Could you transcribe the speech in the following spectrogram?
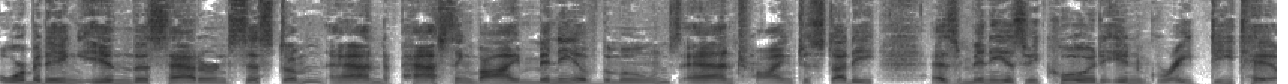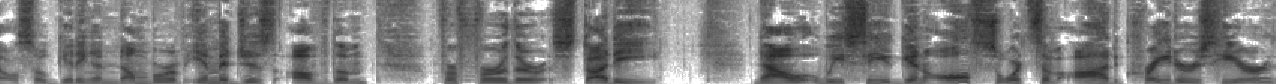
orbiting in the Saturn system and passing by many of the moons and trying to study as many as we could in great detail. So getting a number of images of them for further study. Now we see again all sorts of odd craters here.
